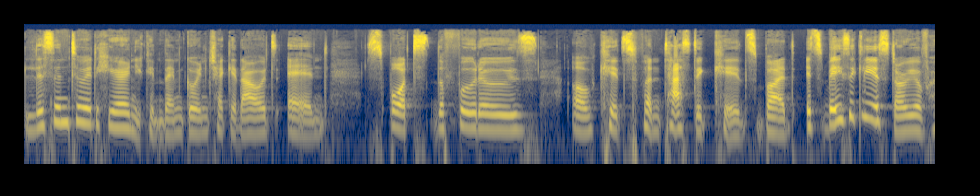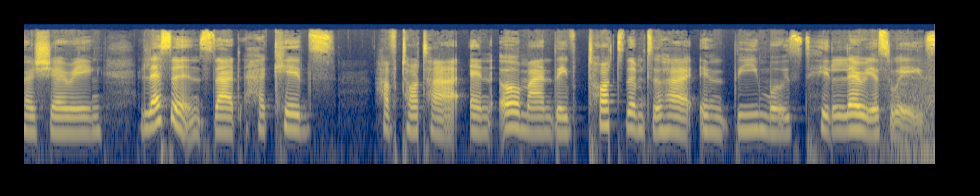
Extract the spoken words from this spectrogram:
listen to it here and you can then go and check it out and spot the photos of kids, fantastic kids. But it's basically a story of her sharing lessons that her kids have taught her. And oh man, they've taught them to her in the most hilarious ways.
